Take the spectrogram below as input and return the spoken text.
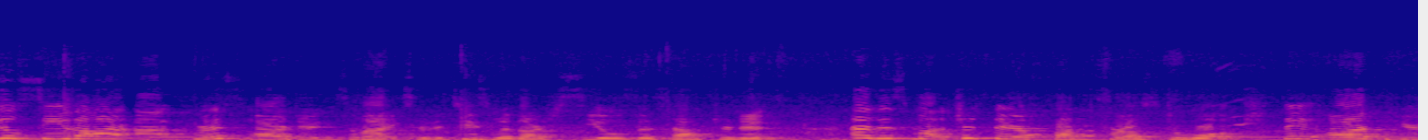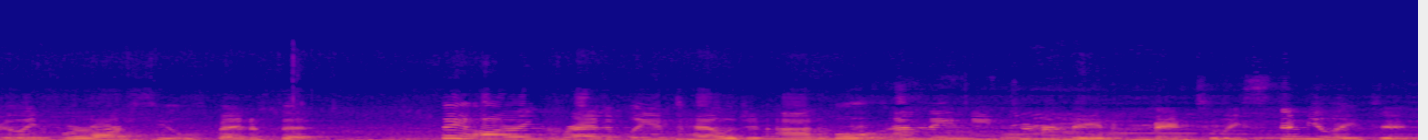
You'll see that our aquarists are doing some activities with our seals this afternoon, and as much as they're fun for us to watch, they are purely for our seals' benefit. They are incredibly intelligent animals and they need to remain mentally stimulated,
